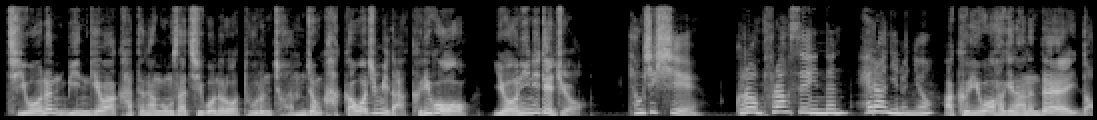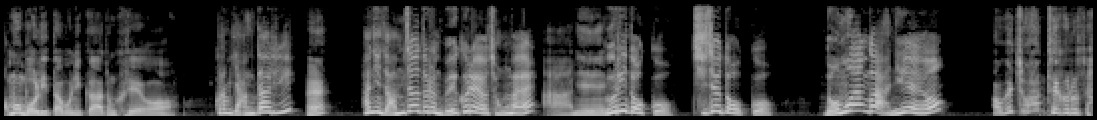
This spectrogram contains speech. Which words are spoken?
지원은 민기와 같은 항공사 직원으로 둘은 점점 가까워집니다. 그리고 연인이 되죠. 경식 씨 그럼 프랑스에 있는 헤란이는요 아 그리워하긴 하는데 너무 멀리 있다 보니까 좀 그래요. 그럼 양다리 에? 아니 남자들은 왜 그래요 정말 아니, 의리도 없고 지제도 없고 너무한 거 아니에요 아 왜 저한테 그러세요?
